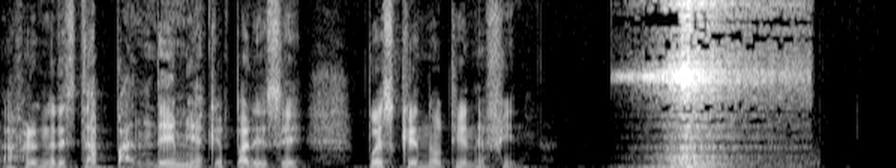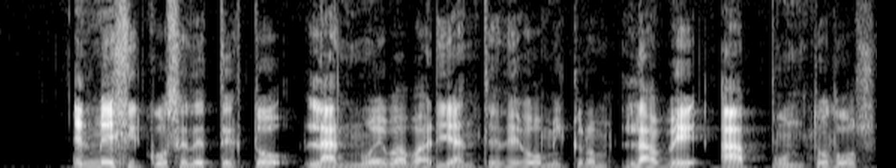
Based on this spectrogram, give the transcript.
a frenar esta pandemia que parece pues que no tiene fin. En México se detectó la nueva variante de Omicron, la BA.2.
